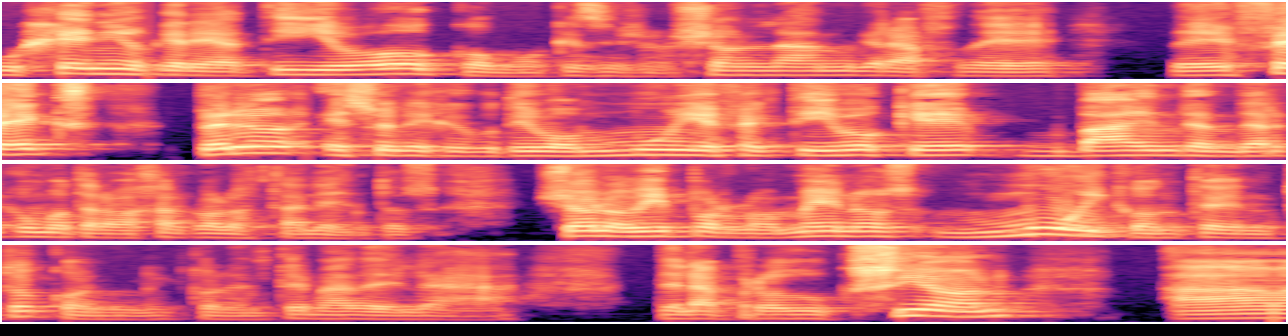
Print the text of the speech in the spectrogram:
un genio creativo como, qué sé yo, John Landgraf de, de FX, pero es un ejecutivo muy efectivo que va a entender cómo trabajar con los talentos. Yo lo vi por lo menos muy contento con, con el tema de la, de la producción. A,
